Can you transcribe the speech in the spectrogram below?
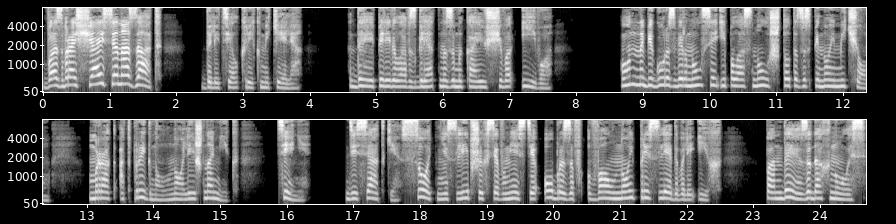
«Возвращайся назад!» — долетел крик Микеля. Дэя перевела взгляд на замыкающего Иво — он на бегу развернулся и полоснул что-то за спиной мечом. Мрак отпрыгнул, но лишь на миг. Тени. Десятки, сотни слившихся вместе образов волной преследовали их. Пандея задохнулась,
